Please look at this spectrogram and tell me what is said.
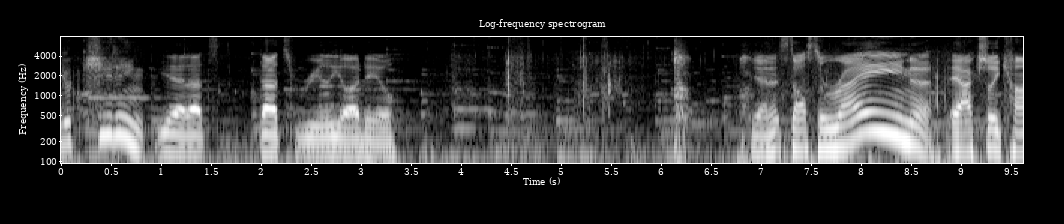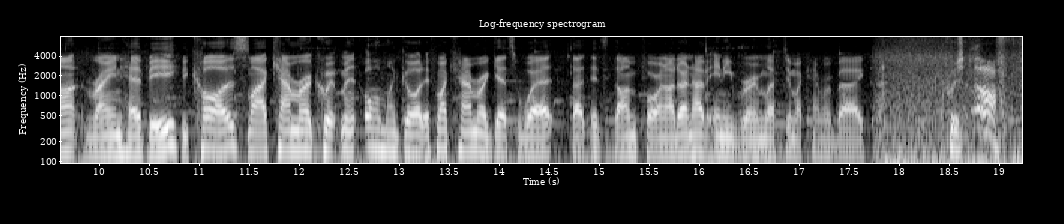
You're kidding. Yeah, that's, that's really ideal. Yeah, and it starts to rain. It actually can't rain heavy because my camera equipment, oh my God, if my camera gets wet, that it's done for and I don't have any room left in my camera bag. Push off.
